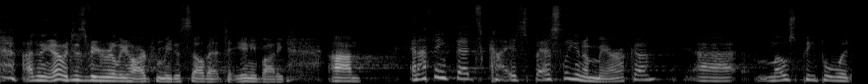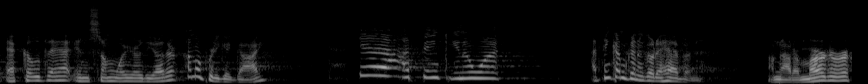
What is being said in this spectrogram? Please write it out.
I think that would just be really hard for me to sell that to anybody. Um, and I think that's especially in America. Uh, most people would echo that in some way or the other. I'm a pretty good guy. Yeah, I think you know what. I think I'm going to go to heaven. I'm not a murderer.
